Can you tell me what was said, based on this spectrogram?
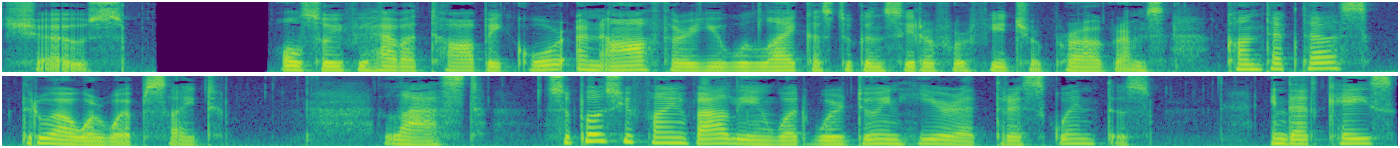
shows. Also, if you have a topic or an author you would like us to consider for future programs, contact us through our website. Last, suppose you find value in what we're doing here at Tres Cuentos. In that case,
